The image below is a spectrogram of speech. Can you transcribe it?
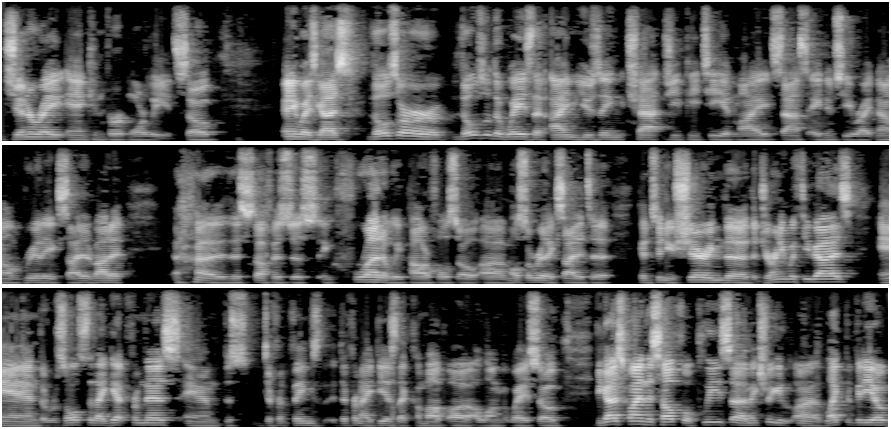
generate and convert more leads. So anyways guys those are those are the ways that i'm using chat gpt in my saas agency right now i'm really excited about it uh, this stuff is just incredibly powerful so uh, i'm also really excited to continue sharing the the journey with you guys and the results that I get from this and just different things, different ideas that come up uh, along the way. So if you guys find this helpful, please uh, make sure you uh, like the video,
